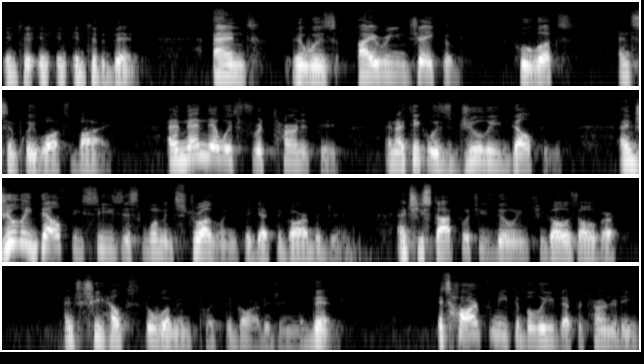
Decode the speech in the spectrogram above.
into, in, in, into the bin. And it was Irene Jacob who looks and simply walks by. And then there was fraternity, and I think it was Julie Delpy. And Julie Delpy sees this woman struggling to get the garbage in. And she stops what she's doing, she goes over, and she helps the woman put the garbage in the bin. It's hard for me to believe that fraternity,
